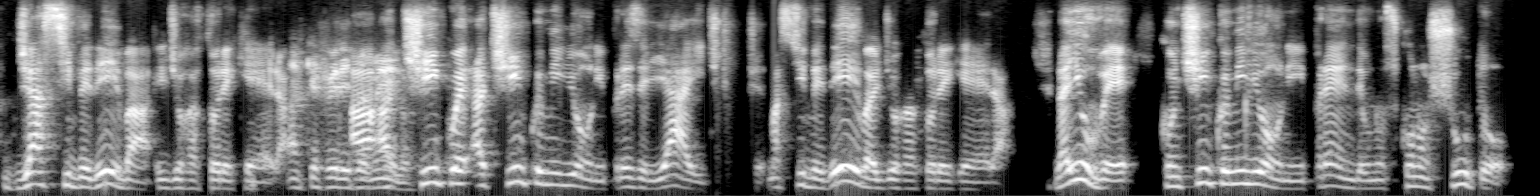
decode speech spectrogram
già si vedeva il giocatore che era Anche Felipe a, a Melo. 5, a 5 milioni prese gli Aic, ma si vedeva il giocatore che era. La Juve con 5 milioni prende uno sconosciuto,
